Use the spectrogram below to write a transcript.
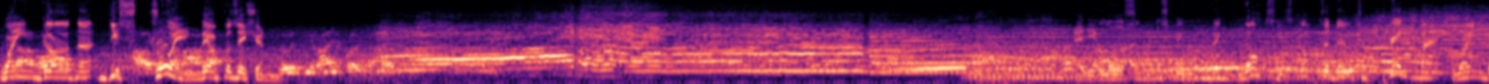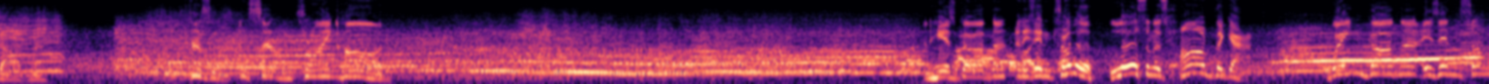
Wayne Gardner destroying the opposition. Eddie Lawson must be wondering what he's got to do to peg back Wayne Gardner. Haslam and Sarron trying hard. And here's Gardner, and he's in trouble. Lawson has halved the gap. Wayne Gardner is in some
